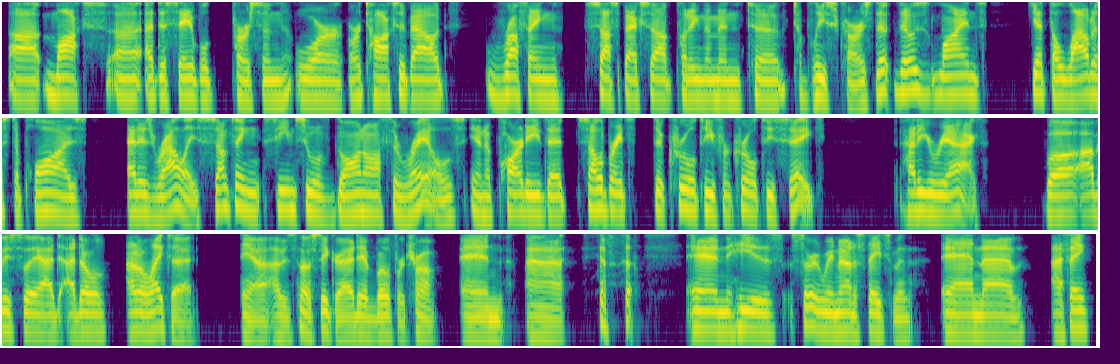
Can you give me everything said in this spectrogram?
uh, mocks uh, a disabled person or or talks about roughing suspects up, putting them into to police cars. Th- those lines get the loudest applause at his rallies. Something seems to have gone off the rails in a party that celebrates the cruelty for cruelty's sake. How do you react? Well, obviously, I, I don't I don't like that. Yeah, it's no secret. I didn't vote for Trump, and uh, and he is certainly not a statesman. And um, I think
